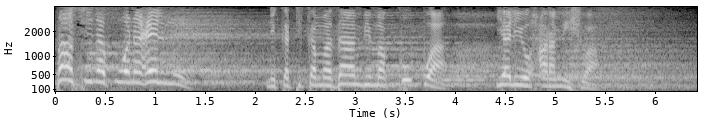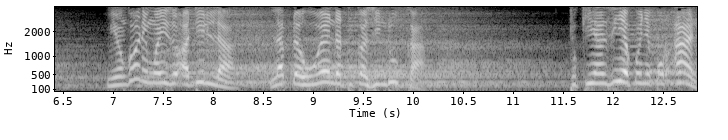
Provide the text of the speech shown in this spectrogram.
pasi na kuwa na elmu ni katika madhambi makubwa yaliyoharamishwa. Miongoni mwa hizo adilla labda huenda tukazinduka tukianzia kwenye Qur'an.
